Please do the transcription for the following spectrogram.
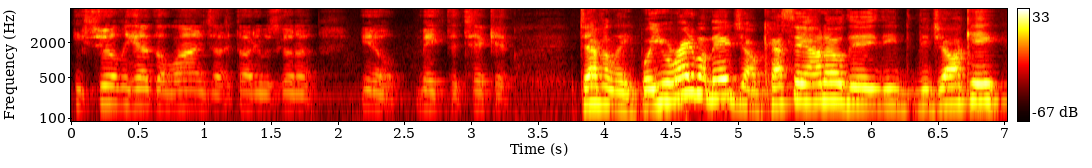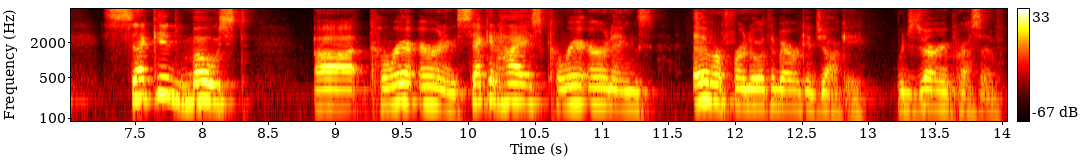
he certainly had the lines that I thought he was going to, you know, make the ticket. Definitely. Well, you were right about Mage. Castellano, the, the, the jockey, second most uh, career earnings, second highest career earnings ever for a North American jockey, which is very impressive.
